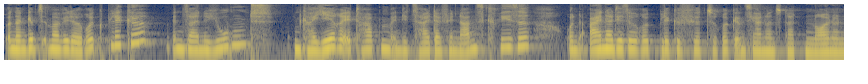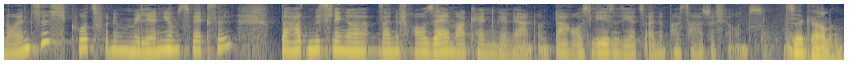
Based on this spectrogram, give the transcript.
Und dann gibt es immer wieder Rückblicke in seine Jugend, in Karriereetappen, in die Zeit der Finanzkrise. Und einer dieser Rückblicke führt zurück ins Jahr 1999, kurz vor dem Millenniumswechsel. Da hat Misslinger seine Frau Selma kennengelernt. Und daraus lesen Sie jetzt eine Passage für uns. Sehr gerne.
